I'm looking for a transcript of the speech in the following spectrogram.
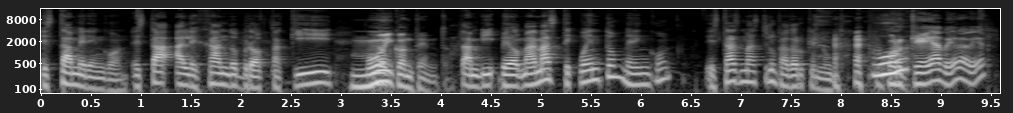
está Merengón, está Alejandro Brot aquí. muy No, contento. También, pero además te cuento, Merengón, estás más triunfador que nunca. ¿Por qué? A ver, a ver.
